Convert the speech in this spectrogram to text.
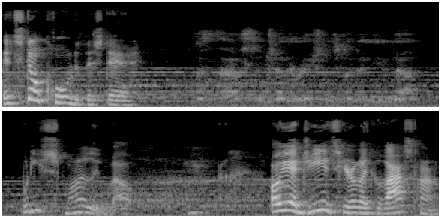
It's still cool to this day. What are you smiling about? Oh yeah, G is here like last time.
